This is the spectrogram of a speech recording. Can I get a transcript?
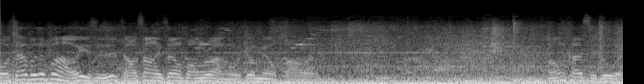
我才不是不好意思，是早上一阵慌乱，我就没有包了。好像开始录了，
